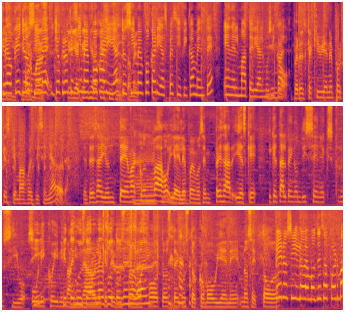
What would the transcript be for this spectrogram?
Creo que yo sí me, yo creo que sí me enfocaría, sí, yo sí me enfocaría específicamente en el material musical. No, pero es que aquí viene porque es que Majo es diseñadora. Entonces hay un tema con Ah, Majo sí. y ahí le podemos empezar. Y es que, ¿y qué tal venga un diseño exclusivo, Sí, único, que te inimaginable? gustaron las que fotos te gustó las fotos, te gustó cómo viene, no sé, todo. Pero si lo vemos de esa forma,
